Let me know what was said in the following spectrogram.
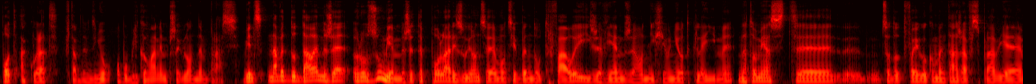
pod akurat w tamtym dniu opublikowanym przeglądem prasy. Więc nawet dodałem, że rozumiem, że te polaryzujące emocje będą trwały i że wiem, że od nich się nie odkleimy. Natomiast e, co do Twojego komentarza w sprawie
